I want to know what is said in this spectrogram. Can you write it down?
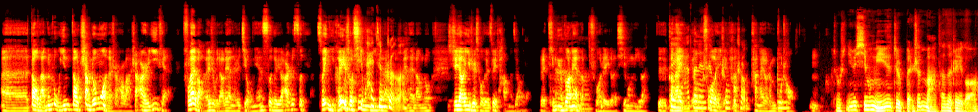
呃，到咱们录音到上周末的时候吧，是二十一天。弗赖堡的主教练呢是九年四个月二十四天。所以你可以说西蒙尼在联赛当中执教一支球队最长的教练。对，听听锻炼怎么说这个西蒙尼吧。呃，刚才已经给我们说了一些，看看看看有什么补充。嗯，就是因为西蒙尼就是本身吧，他的这个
